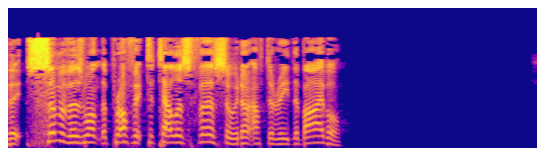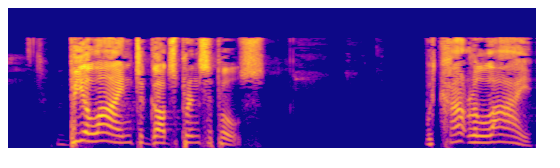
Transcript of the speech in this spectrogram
But some of us want the prophet to tell us first so we don't have to read the Bible. Be aligned to God's principles. We can't rely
